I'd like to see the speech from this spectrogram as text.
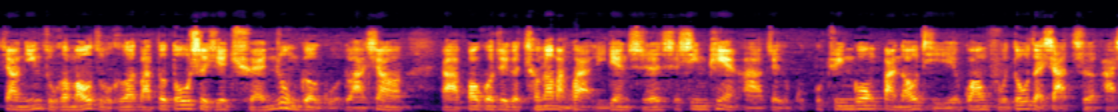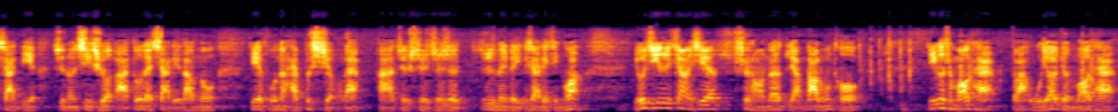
像宁组合、毛组合，对吧？都都是一些权重个股，对吧？像啊，包括这个成长板块，锂电池、是芯片啊，这个军工、半导体、光伏都在下车啊，下跌，智能汽车啊都在下跌当中，跌幅呢还不小了啊，这是这是日内的一个下跌情况，尤其是像一些市场的两大龙头，一个是茅台，对吧？五幺九的茅台。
